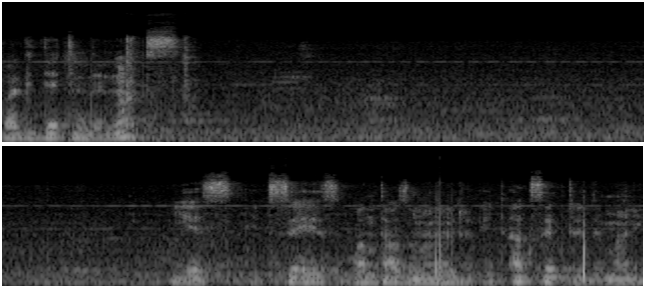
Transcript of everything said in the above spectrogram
Validating the notes. Yes it says 1100 it accepted the money.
